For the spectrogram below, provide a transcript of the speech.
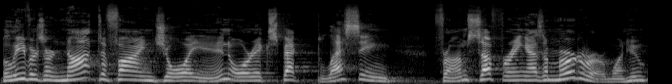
Believers are not to find joy in or expect blessing from suffering as a murderer, one who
